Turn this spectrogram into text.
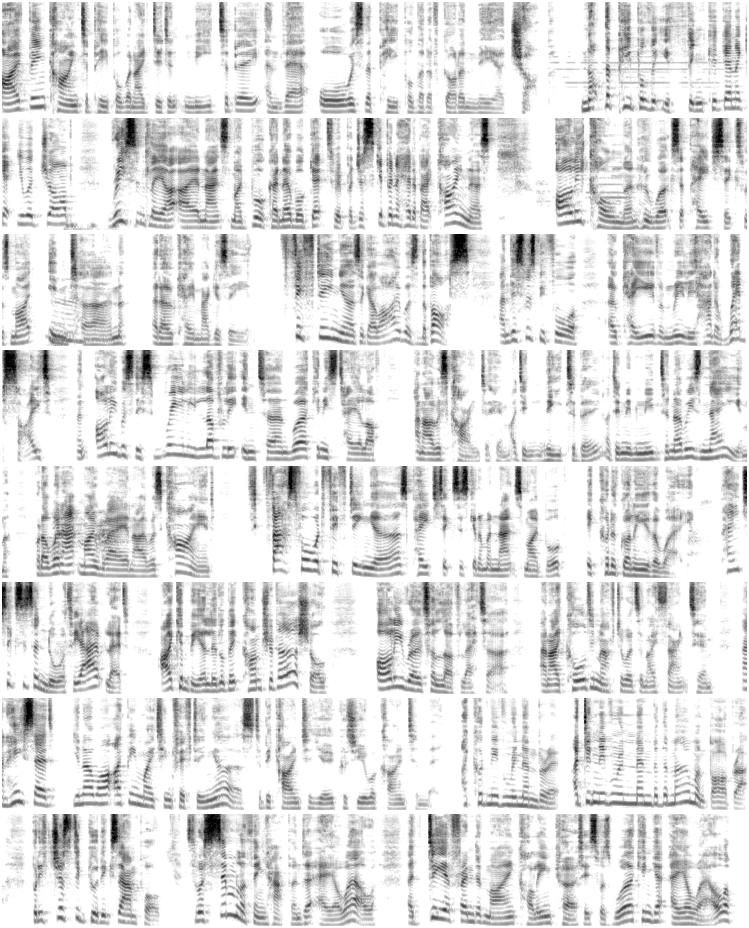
I've been kind to people when I didn't need to be, and they're always the people that have gotten me a job not the people that you think are going to get you a job. Recently, I, I, announced my book. I know we'll get to it, but just skipping ahead about kindness. Ollie Coleman, who works at Page Six, was my hmm. intern at OK Magazine. 15 years ago, I was the boss. And this was before OK even really had a website. And Ollie was this really lovely intern working his tail off. And I was kind to him. I didn't need to be. I didn't even need to know his name. But I went out my way and I was kind. Fast forward 15 years, page six is going to announce my book. It could have gone either way. Page Six is a naughty outlet. I can be a little bit controversial. Ollie wrote a love letter and I called him afterwards and I thanked him. And he said, You know what? I've been waiting 15 years to be kind to you because you were kind to me. I couldn't even remember it. I didn't even remember the moment, Barbara, but it's just a good example. So, a similar thing happened at AOL. A dear friend of mine, Colleen Curtis, was working at AOL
